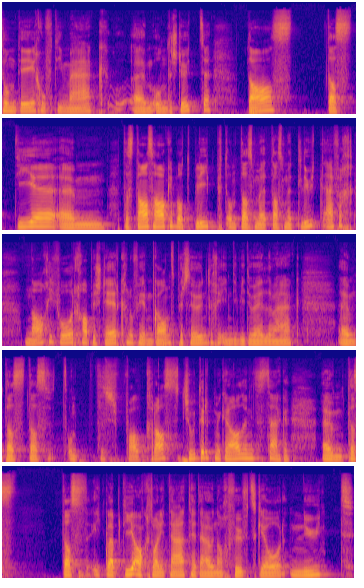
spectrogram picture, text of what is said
um dich auf deinem Weg ähm, unterstützen, dass, dass, die, ähm, dass das Angebot bleibt und dass man, dass man die Leute einfach nach wie vor kann bestärken auf ihrem ganz persönlichen, individuellen Weg. Ähm, das, das, und das ist voll krass, das schudert mich gerade, wenn ich das sage. Ähm, das, das, ich glaube, diese Aktualität hat auch nach 50 Jahren nichts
